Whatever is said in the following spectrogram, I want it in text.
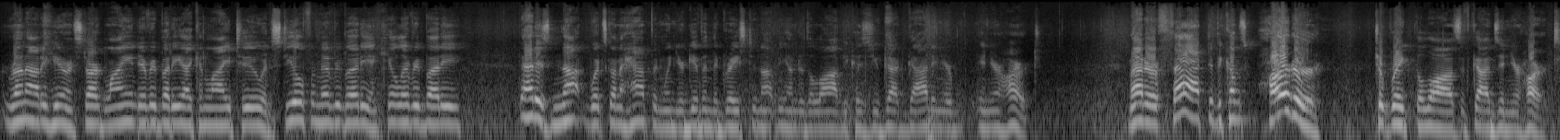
run out of here and start lying to everybody I can lie to and steal from everybody and kill everybody. That is not what's going to happen when you're given the grace to not be under the law because you've got God in your in your heart. Matter of fact, it becomes harder to break the laws if God's in your heart.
